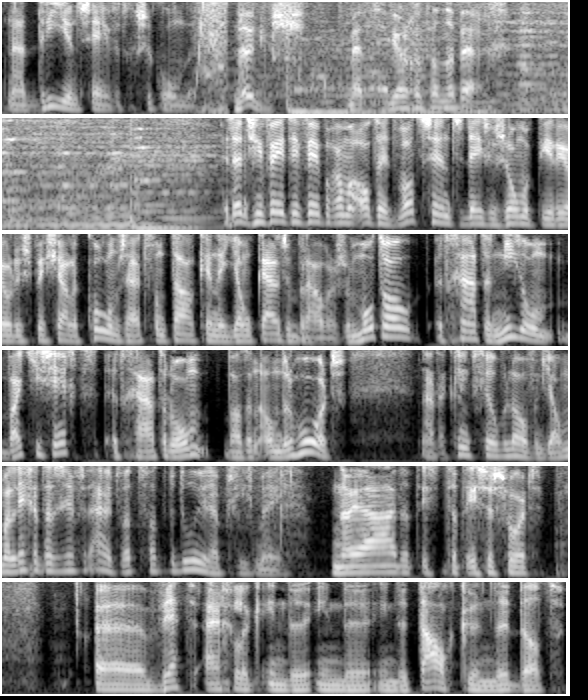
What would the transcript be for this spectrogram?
na 73 seconden. Lunch met Jurgen van den Berg. Het NCV-tv-programma Altijd Wat zendt deze zomerperiode speciale columns uit van taalkenner Jan Kuitenbrouwer. Zijn motto, het gaat er niet om wat je zegt, het gaat erom wat een ander hoort. Nou, dat klinkt veelbelovend, Jan, maar leg het dat eens even uit. Wat, wat bedoel je daar precies mee? Nou ja, dat is, dat is een soort uh, wet eigenlijk in de, in de, in de taalkunde... dat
